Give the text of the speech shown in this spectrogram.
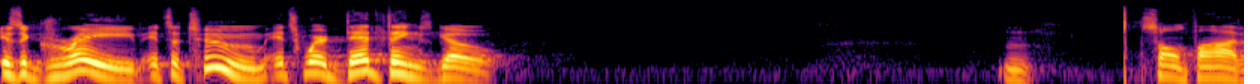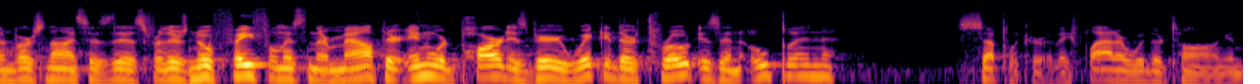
is a grave, it's a tomb, it's where dead things go. Mm. Psalm 5 and verse 9 says this For there's no faithfulness in their mouth, their inward part is very wicked, their throat is an open sepulchre. They flatter with their tongue, and,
